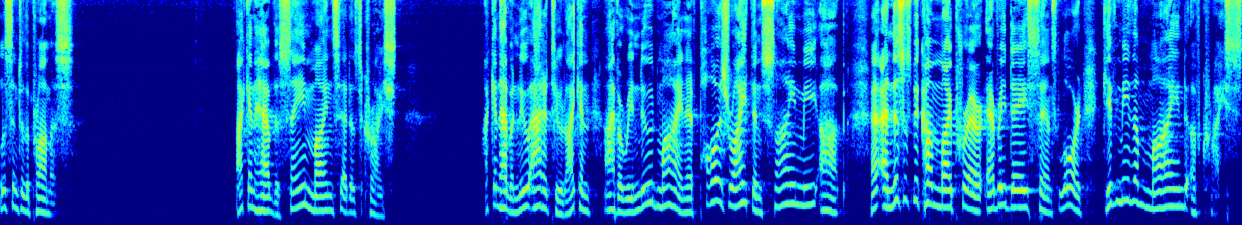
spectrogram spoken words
Listen to the promise. I can have the same mindset as Christ. I can have a new attitude. I can I have a renewed mind. And if Paul is right, then sign me up. And, and this has become my prayer every day since. Lord, give me the mind of Christ.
